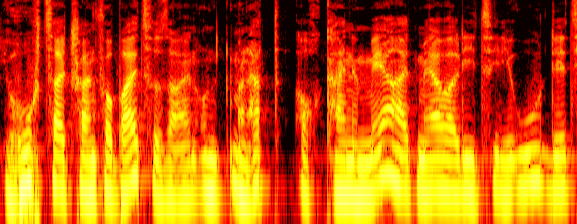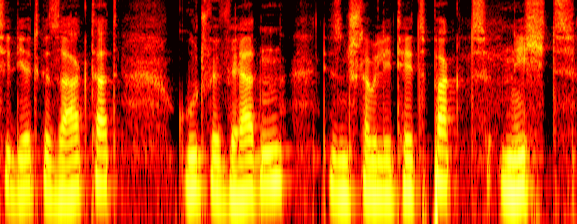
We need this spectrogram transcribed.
die Hochzeit scheint vorbei zu sein. Und man hat auch keine Mehrheit mehr, weil die CDU dezidiert gesagt hat, gut, wir werden diesen Stabilitätspakt nicht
